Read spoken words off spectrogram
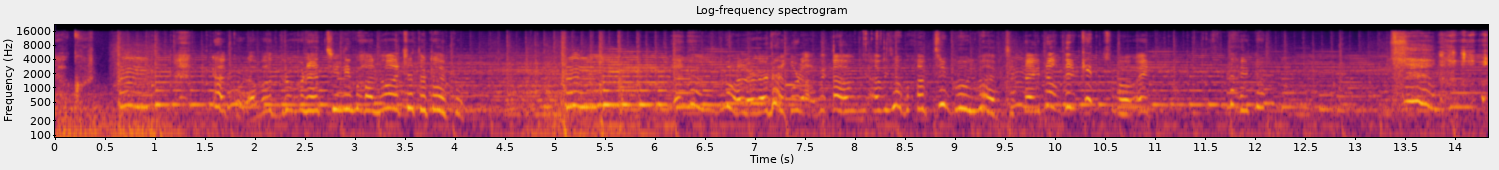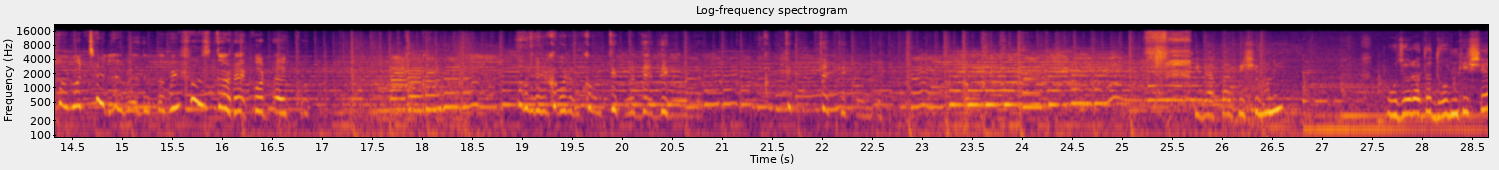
ঠাকুর ঠাকুর আমার দ্রোণার চিনি ভালো আছে তো ঠাকুর? বলো না ঠাকুর আমি ভাবছি তাই না? ওদের কিচ্ছু হয়নি তাই না? আমার ছেলে মেয়ে দুটো তুমি সুস্থ রেখো ঠাকুর ওদের কোনো ক্ষতি হতে দিও না ক্ষতি হতে দিও না। কি ব্যাপার পিসিমণি? পুজোর এত ধুম কিসে?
